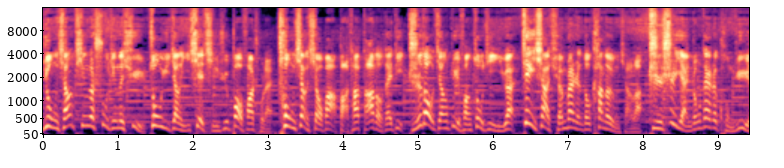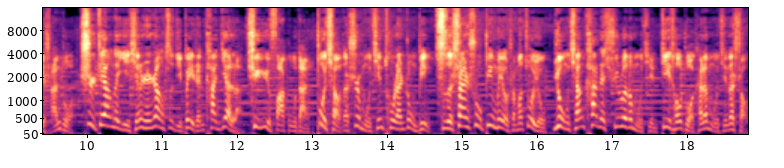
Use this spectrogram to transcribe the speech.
永强听了树精的絮语，终于将一切情绪爆发出来，冲向校霸，把他打倒在地，直到将对方揍进医院。这下全班人都看到永强了，只是眼中带着恐惧与闪躲。是这样的。隐形人让自己被人看见了，却愈发孤单。不巧的。是，母亲突然重病，紫杉树并没有什么作用。永强看着虚弱的。母亲，低头躲开了母亲的。手。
